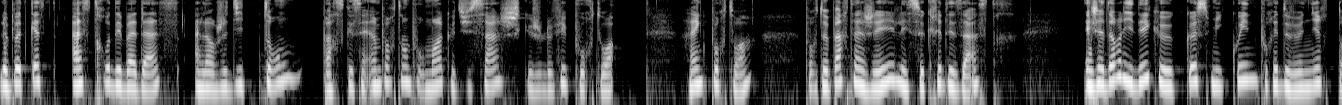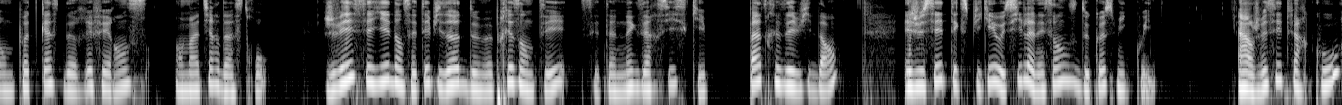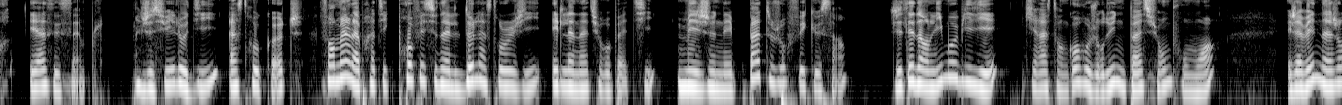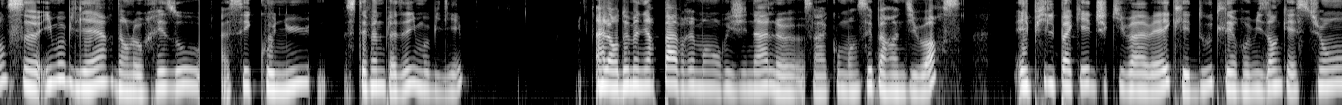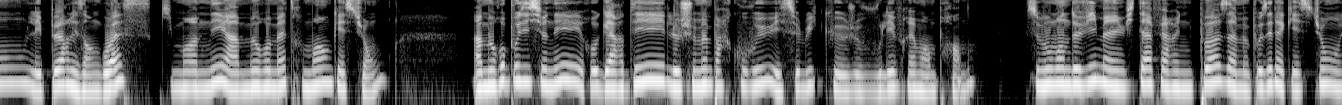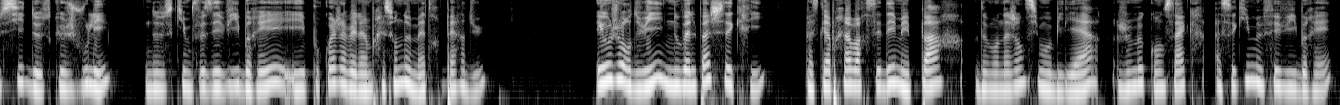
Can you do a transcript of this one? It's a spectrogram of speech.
le podcast Astro des Badass. Alors, je dis ton parce que c'est important pour moi que tu saches que je le fais pour toi, rien que pour toi, pour te partager les secrets des astres. Et j'adore l'idée que Cosmic Queen pourrait devenir ton podcast de référence en matière d'astro. Je vais essayer dans cet épisode de me présenter. C'est un exercice qui est pas très évident. Et je vais essayer de t'expliquer aussi la naissance de Cosmic Queen. Alors, je vais essayer de faire court et assez simple. Je suis Elodie, astro-coach, formée à la pratique professionnelle de l'astrologie et de la naturopathie, mais je n'ai pas toujours fait que ça. J'étais dans l'immobilier, qui reste encore aujourd'hui une passion pour moi, et j'avais une agence immobilière dans le réseau assez connu Stéphane Plaza Immobilier. Alors de manière pas vraiment originale, ça a commencé par un divorce. Et puis le package qui va avec, les doutes, les remises en question, les peurs, les angoisses, qui m'ont amené à me remettre moi en question, à me repositionner et regarder le chemin parcouru et celui que je voulais vraiment prendre. Ce moment de vie m'a invité à faire une pause, à me poser la question aussi de ce que je voulais, de ce qui me faisait vibrer et pourquoi j'avais l'impression de m'être perdue. Et aujourd'hui, une nouvelle page s'écrit, parce qu'après avoir cédé mes parts de mon agence immobilière, je me consacre à ce qui me fait vibrer,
